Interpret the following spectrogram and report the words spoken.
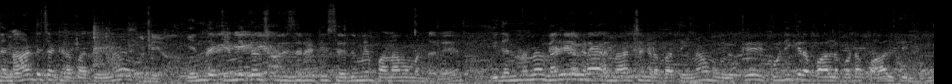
இந்த நாட்டு சக்கரை பார்த்தீங்கன்னா எந்த கெமிக்கல்ஸ் ப்ரிசர்வேட்டிவ்ஸ் எதுவுமே பண்ணாமல் பண்ணுறது இது என்னன்னா வெளியில் கிடைக்கிற நாட்டு சக்கரை பார்த்தீங்கன்னா உங்களுக்கு கொதிக்கிற பாலில் போட்டால் பால் தெரியும்.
